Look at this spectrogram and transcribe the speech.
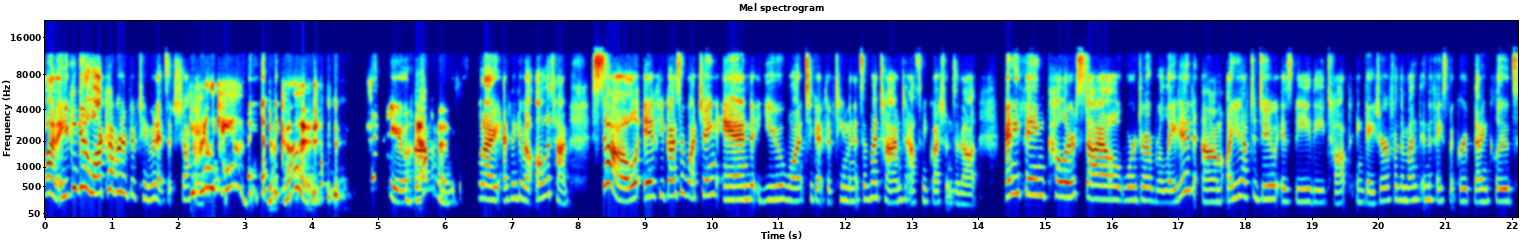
Fun. You can get a lot covered in 15 minutes. It's shocking. You really can. You're good. Thank you. Yes. Um, what I, I think about all the time. So, if you guys are watching and you want to get 15 minutes of my time to ask me questions about anything color, style, wardrobe related, um, all you have to do is be the top engager for the month in the Facebook group. That includes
